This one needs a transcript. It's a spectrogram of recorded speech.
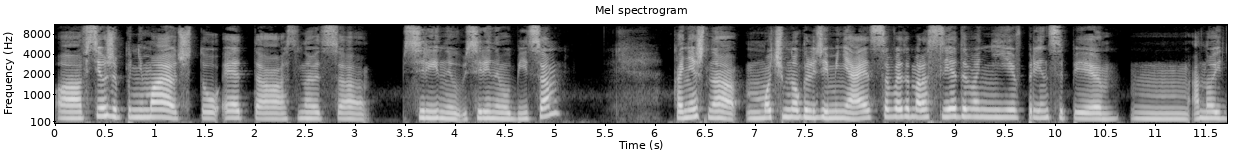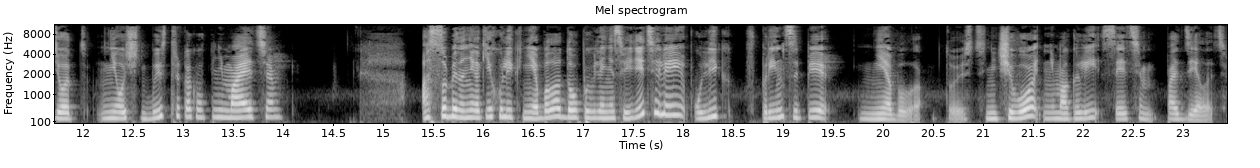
А, все уже понимают, что это становится серийный, серийным убийцем. Конечно, очень много людей меняется в этом расследовании. В принципе, оно идет не очень быстро, как вы понимаете. Особенно никаких улик не было до появления свидетелей. Улик, в принципе, не было. То есть ничего не могли с этим поделать.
